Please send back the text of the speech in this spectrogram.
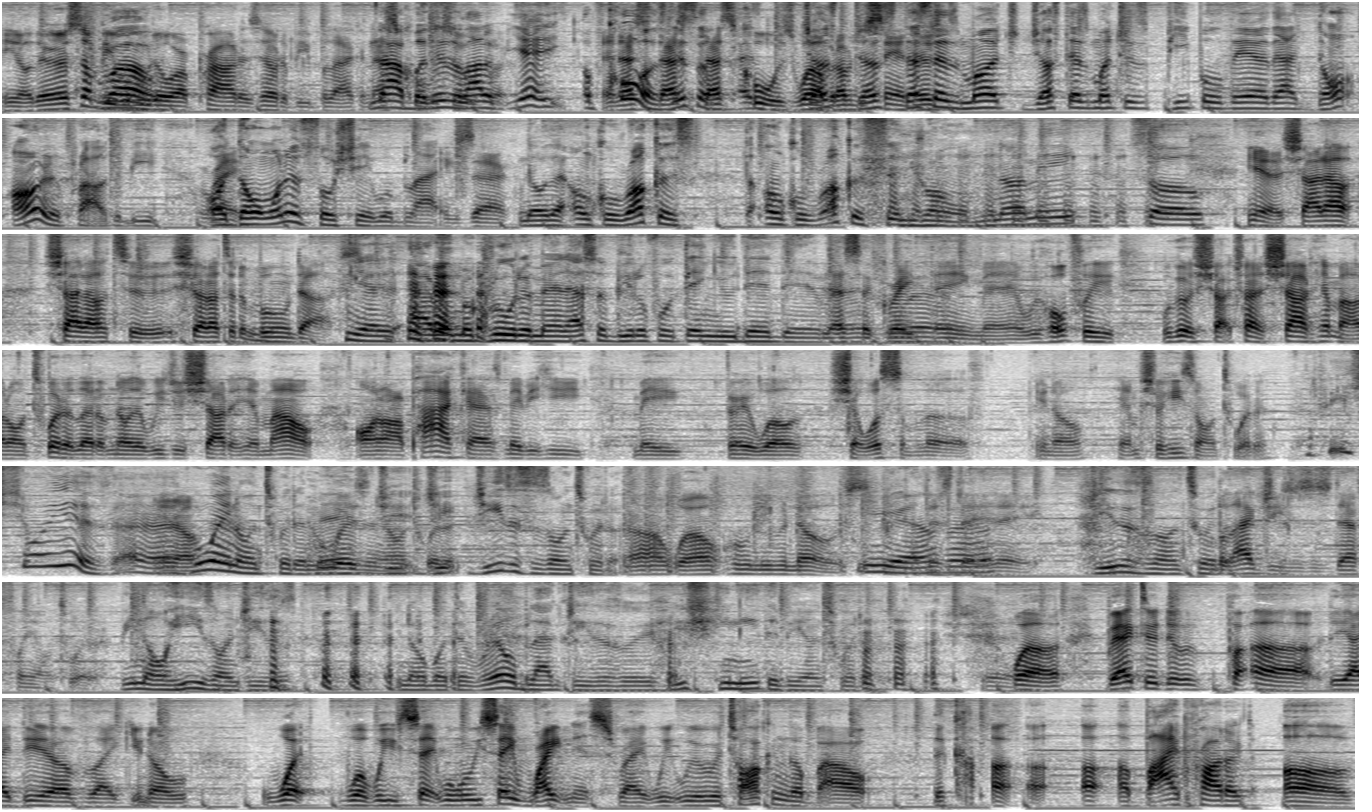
you know, there are some people Well- who are proud as hell to be black, and that's nah, cool but there's too, a lot of yeah, of and that's- course. that's- a- cool as well, but I'm just saying that's as much, just as much as people there that don't aren't proud to be or Right. don't want to associate with black. Exactly. You know that Uncle Ruckus, the Uncle Ruckus syndrome. you know what I mean? So Yeah, shout out, shout out to shout out to the Boondocks. yeah, Aaron McGruder, man, that's a beautiful thing you did there. Man, That's a great real. thing, man. We hopefully we're gonna shout, try to shout him out on Twitter. Let him know that we just shouted him out on our podcast. Maybe he may very well show us some love. You know, yeah, I'm sure he's on Twitter. I'm pretty sure he is. Right. You know, who ain't on Twitter, man? isn't on Twitter? Jesus is on Twitter. Uh, well, who even knows? Yeah, this day and age. Jesus is on Twitter. Black Jesus is definitely on Twitter. We know he's on Jesus, you know, but the real Black Jesus, uh, he, he need to be on Twitter. Shit. Well, back to the uh, the idea of like you know what what we say when we say whiteness, right? We, we were talking about the uh, uh, uh, a byproduct of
